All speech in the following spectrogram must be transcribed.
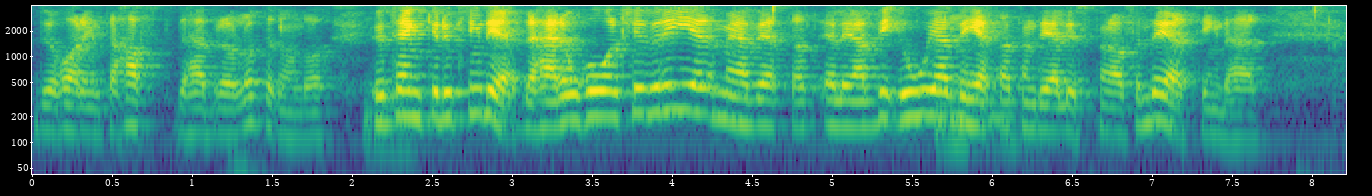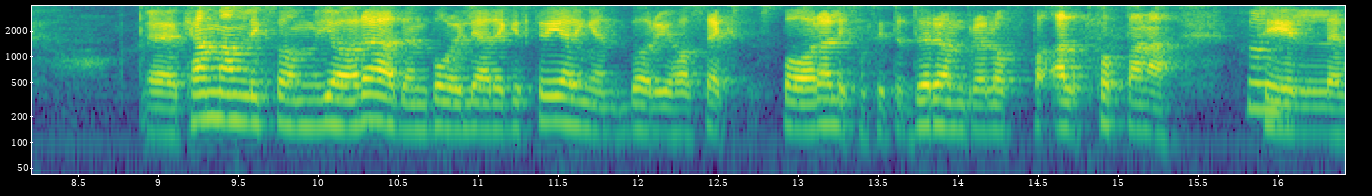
du har inte haft det här bröllopet än då. Hur tänker du kring det? Det här är hårklyverier men jag vet att, eller jag, jo, jag vet att en del lyssnare har funderat kring det här. Eh, Kan man liksom göra den borgerliga registreringen, börja ha sex, spara liksom sitt drömbröllop på alptopparna till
